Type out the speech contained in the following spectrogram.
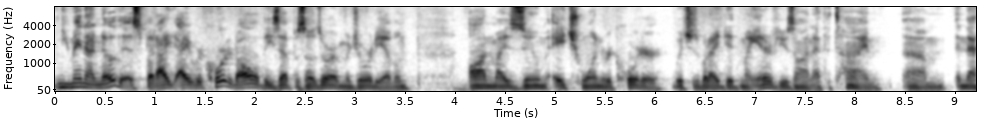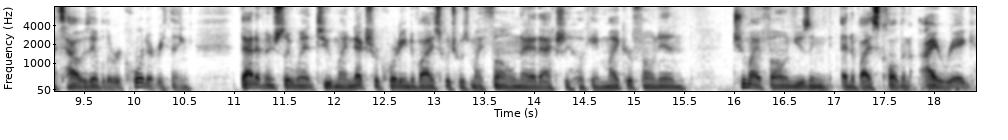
you may not know this, but I, I recorded all of these episodes or a majority of them on my Zoom H1 recorder, which is what I did my interviews on at the time, um, and that's how I was able to record everything. That eventually went to my next recording device, which was my phone. I had to actually hook a microphone in to my phone using a device called an iRig.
